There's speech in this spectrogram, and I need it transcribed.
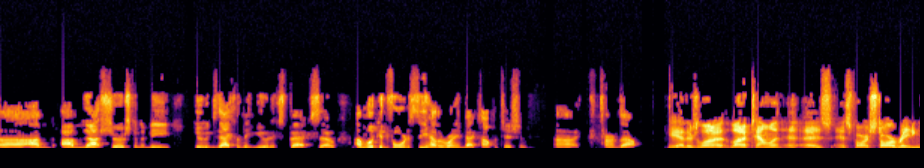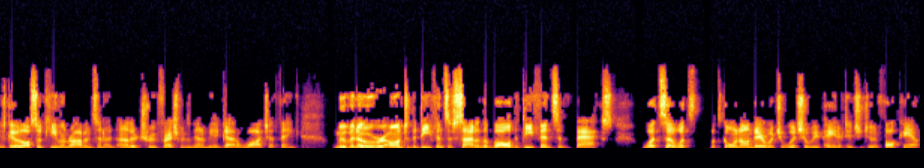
uh, I'm I'm not sure it's going to be who exactly that you would expect. So I'm looking forward to see how the running back competition uh, turns out. Yeah, there's a lot of a lot of talent as as far as star ratings go. Also, Keilan Robinson, another true freshman, is going to be a guy to watch. I think. Moving over onto the defensive side of the ball, the defensive backs. What's uh, what's what's going on there? Should, what should we be paying attention to in fall camp?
